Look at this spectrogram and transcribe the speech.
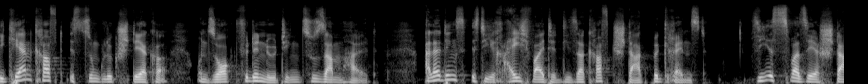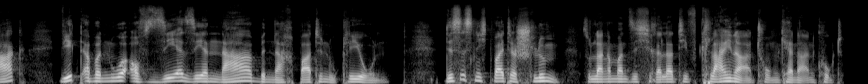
Die Kernkraft ist zum Glück stärker und sorgt für den nötigen Zusammenhalt. Allerdings ist die Reichweite dieser Kraft stark begrenzt. Sie ist zwar sehr stark, wirkt aber nur auf sehr, sehr nahe benachbarte Nukleonen. Das ist nicht weiter schlimm, solange man sich relativ kleine Atomkerne anguckt.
